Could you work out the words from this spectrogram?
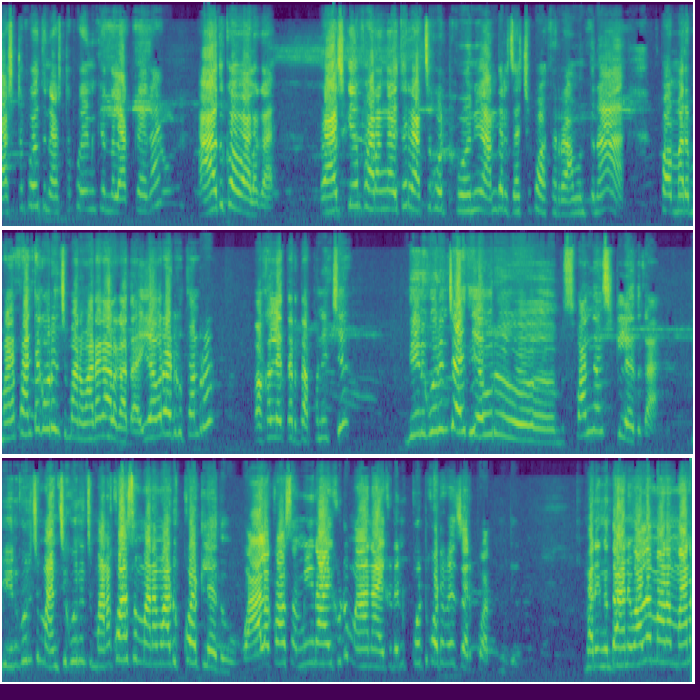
నష్టపోతే నష్టపోయిన కింద లెక్కగా ఆదుకోవాలిగా. రాజకీయ పరంగా అయితే రెచ్చగొట్టుకొని అందరు చచ్చిపోతారు రావంతున మరి మన పంట గురించి మనం అడగాలి కదా. ఎవరు అడుగుతున్నారు ఒకళ్ళిద్దరు తప్పనిచ్చి. దీని గురించి అయితే ఎవరు స్పందించట్లేదుగా. దీని గురించి మంచి గురించి మన కోసం మనం అడుక్కోవట్లేదు. వాళ్ళ కోసం మీ నాయకుడు మా నాయకుడు అని కొట్టుకోవడమే సరిపోతుంది. మరి ఇంక దానివల్ల మనం మన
